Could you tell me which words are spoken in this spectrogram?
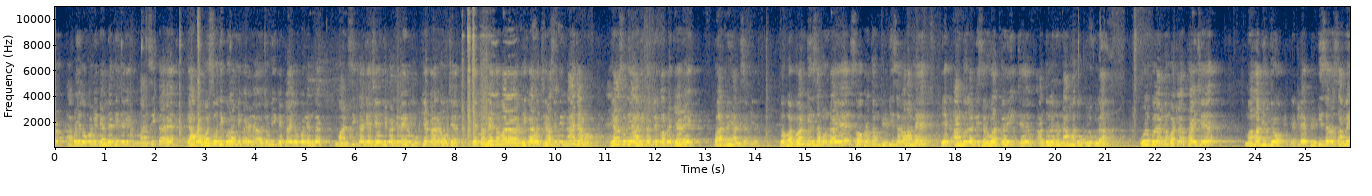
આપણી લોકોની પહેલેથી જ એક માનસિકતા છે કે આપણે વર્ષોથી ગુલામી કરીને હજુ બી કેટલાય લોકોની અંદર માનસિકતા જે છે એ નીકળતી નહીં. એનું મુખ્ય કારણ શું છે કે તમે તમારા અધિકારો જ્યાં સુધી ના જાણો, ત્યાં સુધી આવી તકલીફ આપણે ક્યારેય બહાર નહીં આવી શકીએ. તો ભગવાન બિરસા મુંડાએ સૌ પ્રથમ બ્રિટિશરો સામે એક આંદોલનની શરૂઆત કરી, જે આંદોલનનું નામ હતું ઉલ ગુલામ. ઉલ ગુલામનો મતલબ થાય છે મહાવિદ્રોહ. એટલે બ્રિટિશરો સામે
